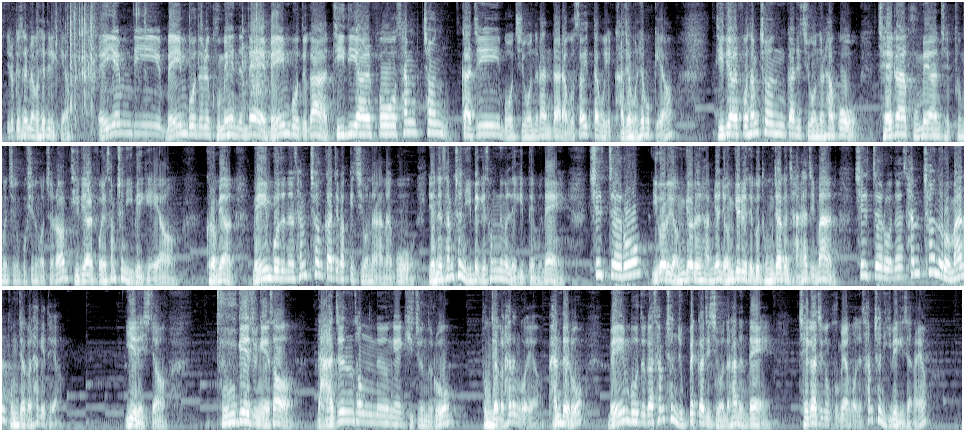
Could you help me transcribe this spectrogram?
이렇게 설명을 해 드릴게요. AMD 메인보드를 구매했는데 메인보드가 DDR4 3000까지 뭐 지원을 한다라고 써 있다고 예- 가정을 해볼게요. DDR4 3000까지 지원을 하고 제가 구매한 제품은 지금 보시는 것처럼 DDR4에 3200이에요. 그러면 메인보드는 3000까지밖에 지원을 안 하고 얘는 3200의 성능을 내기 때문에 실제로 이거를 연결을 하면 연결이 되고 동작은 잘 하지만 실제로는 3000으로만 동작을 하게 돼요. 이해되시죠? 두 개 중에서 낮은 성능의 기준으로 동작을 하는 거예요. 반대로 메인보드가 3600까지 지원을 하는데 제가 지금 구매한 거는 3200이잖아요.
